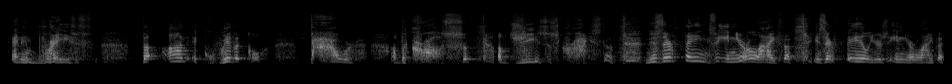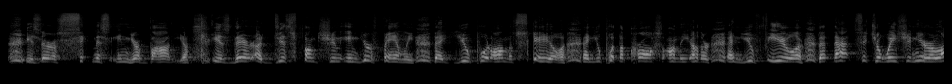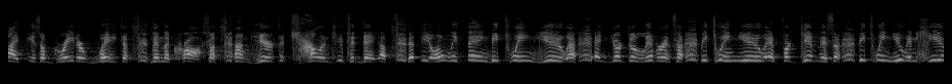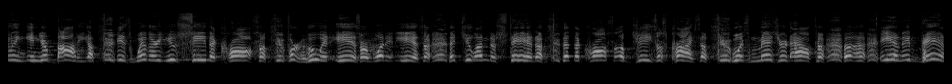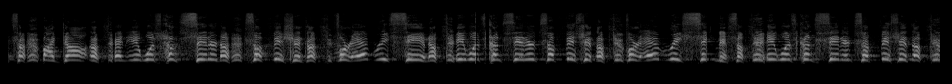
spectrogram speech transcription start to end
and embrace the unequivocal power of the cross of Jesus Christ? Is there things in your life? Is there failures in your life? Is there a sickness in your body? Is there a dysfunction in your family that you put on the scale and you put the cross on the other and you feel that that situation in your life is of greater weight than the cross? I'm here to challenge you today that the only thing between between you uh, and your deliverance, uh, between you and forgiveness, uh, between you and healing in your body uh, is whether you see the cross uh, for who it is or what it is, uh, that you understand that the cross of Jesus Christ was measured out in advance by God and it was considered sufficient for every sin. It was considered sufficient for for every sickness. It was considered sufficient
